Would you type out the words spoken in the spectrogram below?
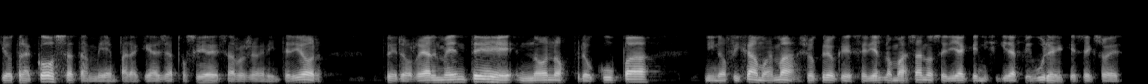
que otra cosa también para que haya posibilidad de desarrollo en el interior. Pero realmente no nos preocupa ni nos fijamos. Es más, yo creo que sería lo más sano sería que ni siquiera figure qué sexo es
